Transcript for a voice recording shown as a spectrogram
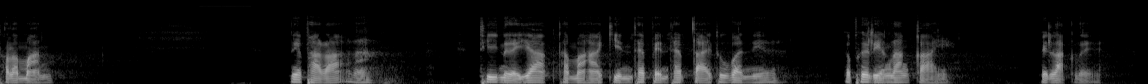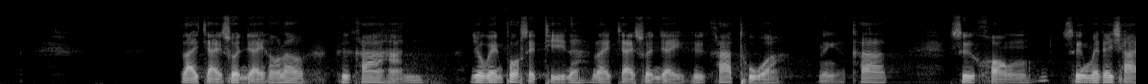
ทรมานเนี่ยภาระนะ ที่เหนื่อยยากทำมาหากินแทบเป็นแทบตายทุกวันนี้ก็เพื่อเลี้ยงร่างกาย เป็นหลักเลย รายจ่ายส่วนใหญ่ของเราคือค่าอาหาร ยกเว้นพวกเศรษฐีนะรายจ่ายส่วนใหญ่คือค่าทัวร์อย่างเงี้ยค่าซื้อของซึ่งไม่ได้ใช้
